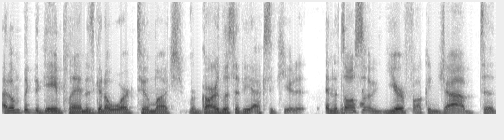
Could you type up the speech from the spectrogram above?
I don't think the game plan is going to work too much, regardless if you execute it. And it's also your fucking job to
